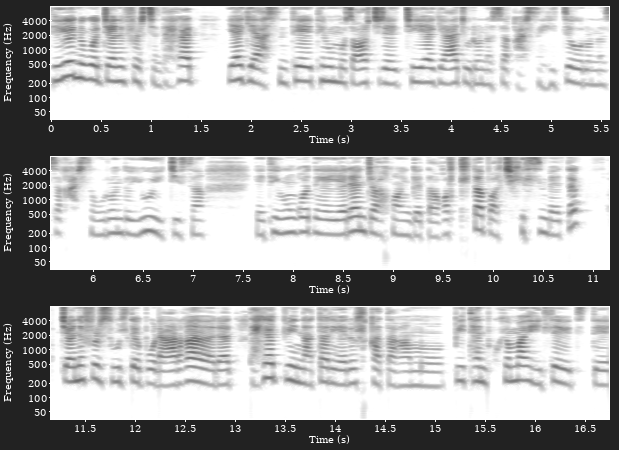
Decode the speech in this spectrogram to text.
Тэгээ нөгөө Jennifer чинь дахиад яг яасан те? Тэр хүмүүс орж ирээд чи яг яаж өрөөнөөсөө гарсан? Хизээ өрөөнөөсөө гарсан? Өрөөндөө юу ийжсэн гэ тэгэнгүүт ингээ яриан жоохон ингээ доголдолтой болж эхэлсэн байдаг. Jennifer сүулдэ бүр аргаа бариад дахиад би надаар яриулах гээд байгаа мó би танд бүх юмаа хэлээ үдтэй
